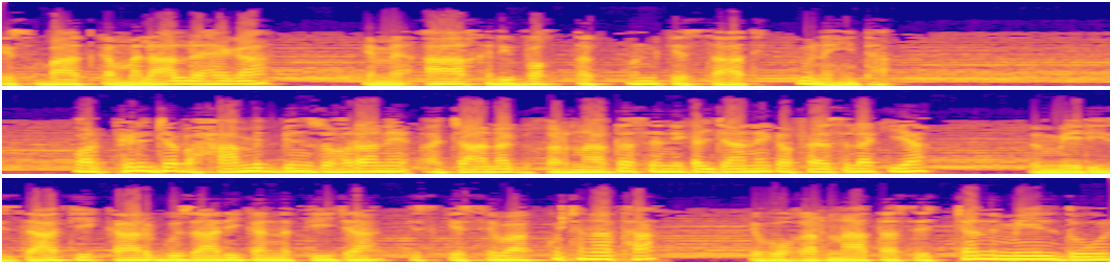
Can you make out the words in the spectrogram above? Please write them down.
اس بات کا ملال رہے گا کہ میں آخری وقت تک ان کے ساتھ کیوں نہیں تھا۔ اور پھر جب حامد بن زہرا نے اچانک غرناتا سے نکل جانے کا فیصلہ کیا، تو میری ذاتی کارگزاری کا نتیجہ اس کے سوا کچھ نہ تھا کہ وہ غرناتا سے چند میل دور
